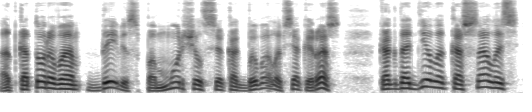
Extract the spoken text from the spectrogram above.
от которого Дэвис поморщился, как бывало всякий раз, когда дело касалось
